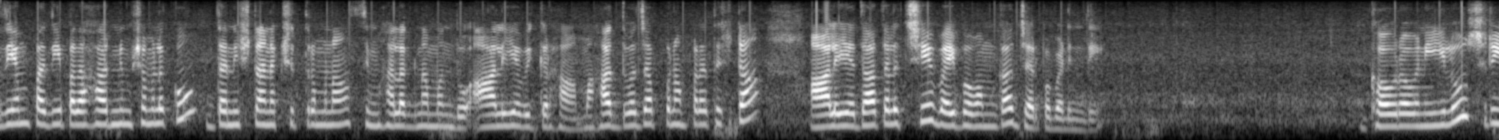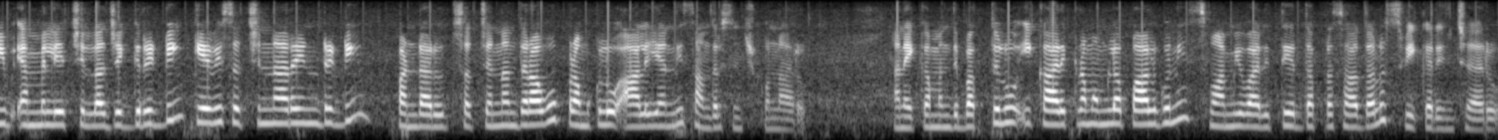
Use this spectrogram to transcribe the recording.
ఉదయం పది పదహారు నిమిషములకు ధనిష్ట నక్షత్రమున సింహలగ్నమందు ఆలయ విగ్రహ మహాధ్వజ పునఃప్రతిష్ఠ ఆలయ దాతలచే వైభవంగా జరపబడింది. గౌరవనీయులు శ్రీ ఎమ్మెల్యే చిల్లా జగ్గిరెడ్డి కెవి సత్యనారాయణ రెడ్డి పండారు సత్యనందరావు ప్రముఖులు ఆలయాన్ని సందర్శించుకున్నారు. అనేక మంది భక్తులు ఈ కార్యక్రమంలో పాల్గొని స్వామివారి తీర్థ ప్రసాదాలు స్వీకరించారు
